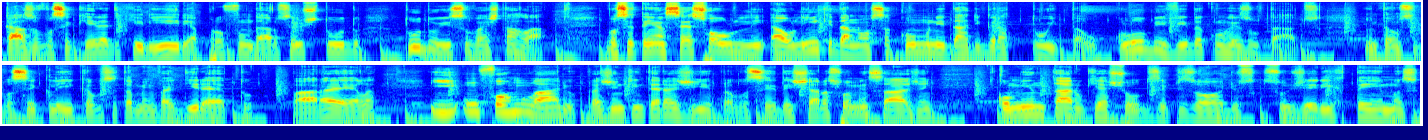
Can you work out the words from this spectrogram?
Caso você queira adquirir e aprofundar o seu estudo, tudo isso vai estar lá. Você tem acesso ao, li ao link da nossa comunidade gratuita, o Clube Vida com Resultados. Então, se você clica, você também vai direto para ela e um formulário para a gente interagir, para você deixar a sua mensagem, comentar o que achou dos episódios, sugerir temas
